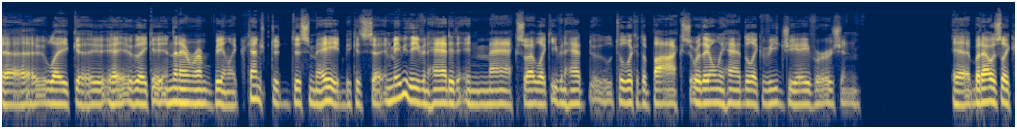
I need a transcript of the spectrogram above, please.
uh, like, uh, uh, like, and then I remember being like kind of dismayed because, uh, and maybe they even had it in Mac. So I like even had to look at the box or they only had the like VGA version. Uh, but I was like,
